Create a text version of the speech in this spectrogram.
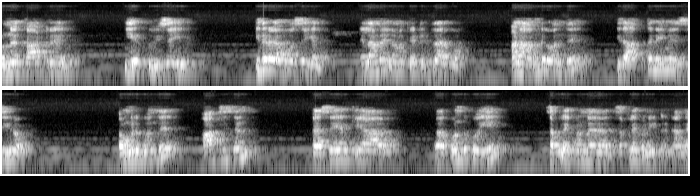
ஒன்று காற்று ஈர்ப்பு விசை இதர ஓசைகள் எல்லாமே நம்ம கேட்டுட்டு தான் இருப்போம். ஆனா அங்க வந்து இது அத்தனையுமே ஜீரோ அவங்களுக்கு வந்து ஆக்சிஜன் செயற்கையா கொண்டு போய் சப்ளை பண்ண சப்ளை பண்ணிட்டு இருக்காங்க.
